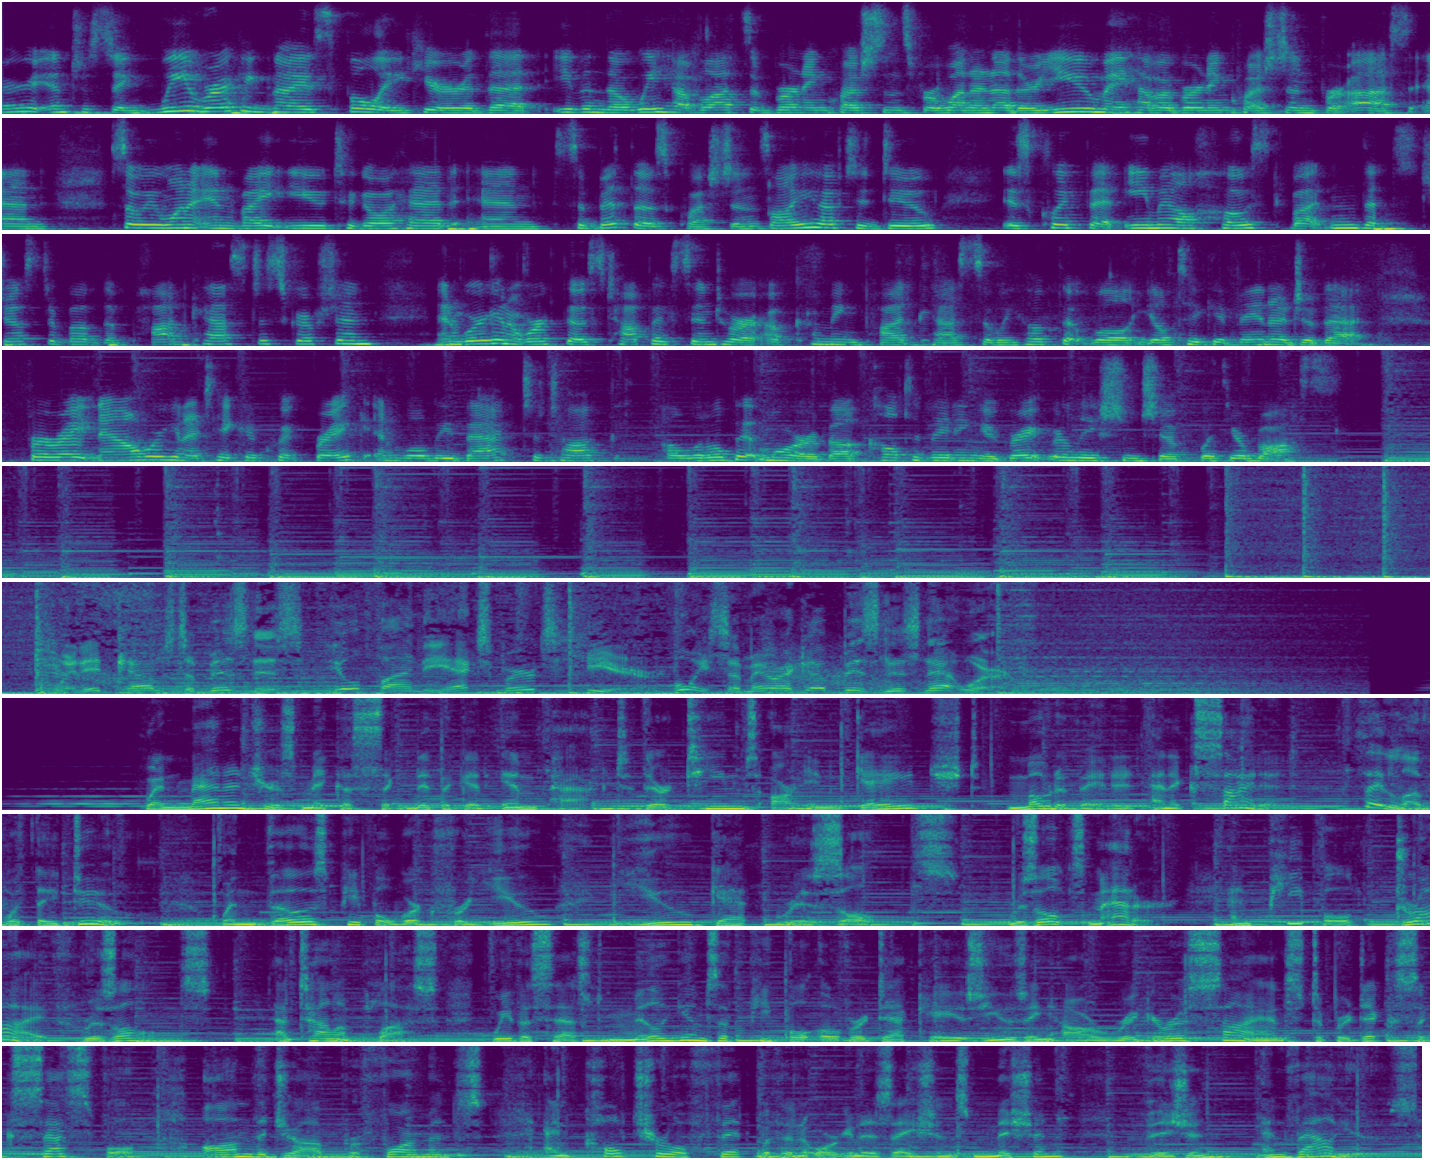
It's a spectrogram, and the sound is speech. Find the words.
Very interesting. We recognize fully here that even though we have lots of burning questions for one another, you may have a burning question for us. And so we want to invite you to go ahead and submit those questions. All you have to do is click that email host button that's just above the podcast description. And we're going to work those topics into our upcoming podcast. So we hope that we'll, you'll take advantage of that. For right now, we're going to take a quick break and we'll be back to talk a little bit more about cultivating a great relationship with your boss. Comes to business, you'll find the experts here. Voice America Business Network. When managers make a significant impact, their teams are engaged, motivated, and excited. They love what they do. When those people work for you, you get results. Results matter, and people drive results. At Talent Plus, we've assessed millions of people over decades using our rigorous science to predict successful on the job performance and cultural fit with an organization's mission, vision, and values.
